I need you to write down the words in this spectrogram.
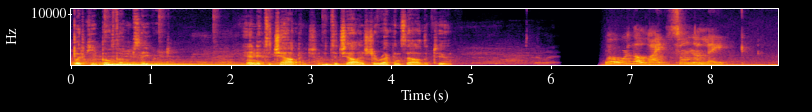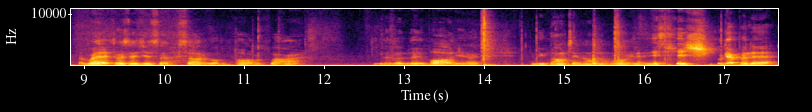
but keep both of them sacred. And it's a challenge. It's a challenge to reconcile the two. What were the lights on the lake? Well, it was a, just a sort of a ball of fire. It was a little ball, you know, be bouncing on the water, and then you shoot up in there.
